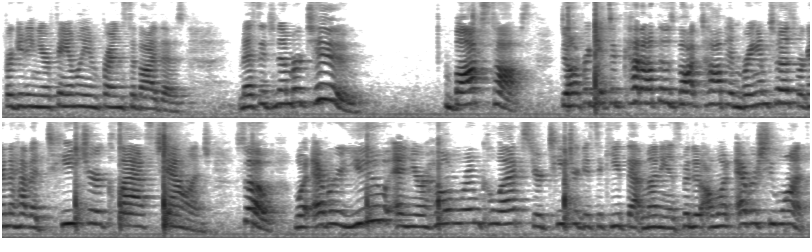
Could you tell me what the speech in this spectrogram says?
for getting your family and friends to buy those. Message number two, box tops. Don't forget to cut off those box tops and bring them to us. We're gonna have a teacher class challenge. So whatever you and your homeroom collects, your teacher gets to keep that money and spend it on whatever she wants.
